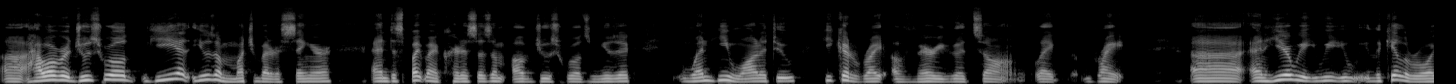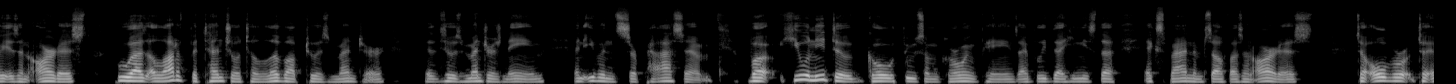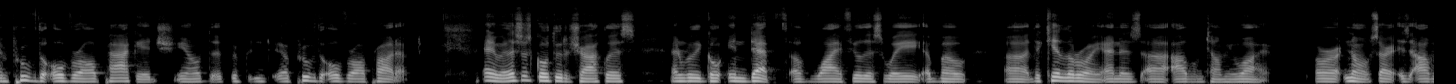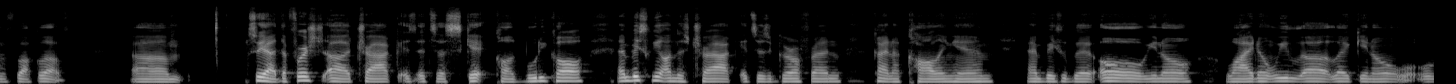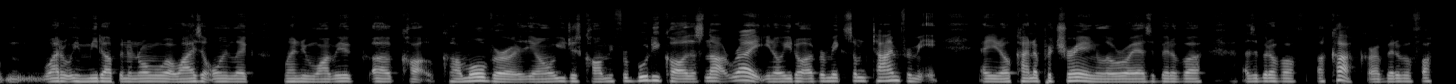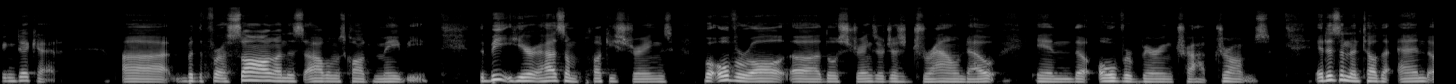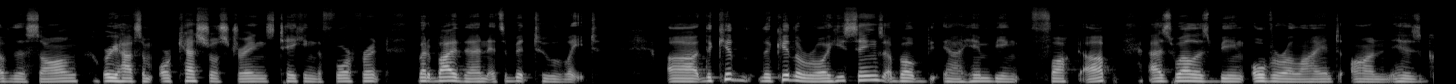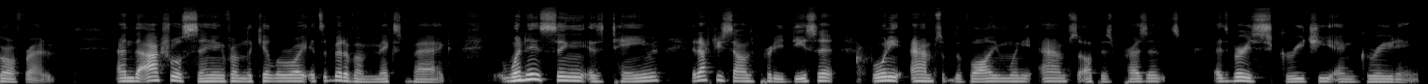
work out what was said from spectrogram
Uh, however, Juice WRLD he he was a much better singer, and despite my criticism of Juice WRLD's music, when he wanted to, he could write a very good song. Like write uh, and here we, we we- the Kid Laroi is an artist who has a lot of potential to live up to his mentor, uh, to his mentor's name, and even surpass him. But he will need to go through some growing pains. I believe that he needs to expand himself as an artist to over to improve the overall package. You know, to imp- improve the overall product. Anyway, let's just go through the track list and really go in depth of why I feel this way about uh, the Kid Laroi and his uh, album "Tell Me Why." or no, sorry, his album "Fuck Love." Um, so yeah, the first uh, track is it's a skit called "Booty Call," and basically on this track, it's his girlfriend kind of calling him and basically like, "Oh, you know, why don't we uh, like you know why don't we meet up in a normal way? Why is it only like when you want me to uh, call, come over? You know, you just call me for booty calls. That's not right. You know, you don't ever make some time for me." And you know, kind of portraying Laroi as a bit of a as a bit of a, a cuck or a bit of a fucking dickhead. Uh, but the first song on this album is called Maybe. The beat here has some plucky strings, but overall, uh, those strings are just drowned out in the overbearing trap drums. It isn't until the end of the song where you have some orchestral strings taking the forefront, but by then it's a bit too late. Uh, the kid, the kid Laroi, he sings about uh, him being fucked up as well as being over reliant on his girlfriend and the actual singing from the Kid Laroi, it's a bit of a mixed bag. When his singing is tame, it actually sounds pretty decent, but when he amps up the volume, when he amps up his presence, it's very screechy and grating.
